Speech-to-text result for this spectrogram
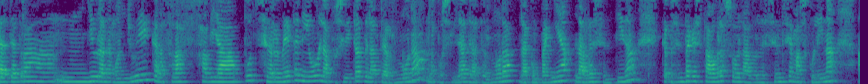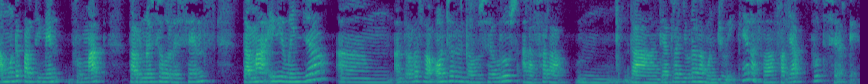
I al Teatre Lliure de Montjuïc, a la sala Fabià Puigcerver, teniu la possibilitat de la ternura, la possibilitat de la ternura, la companyia La Resentida, que presenta aquesta obra sobre l'adolescència masculina amb un repartiment format per nois adolescents demà i diumenge, eh, entrades de 11 a 32 euros a la sala mm, de Teatre Lliure de Montjuïc, eh, la sala Fabià Puigcerver.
